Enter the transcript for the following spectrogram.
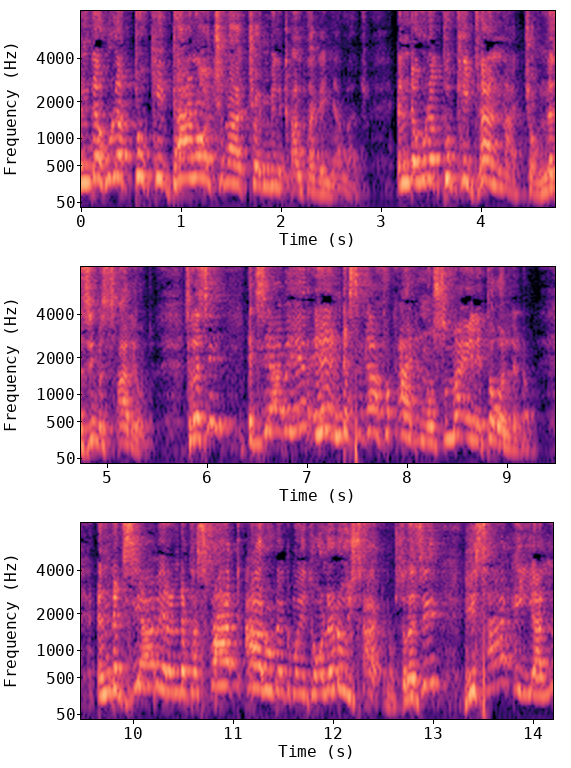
እንደ ሁለቱ ኪዳኖች ናቸው የሚል ቃል ታገኛላቸው። እንደ ሁለቱ ኪዳን ናቸው እነዚህ ምሳሌዎች። ስለዚህ እግዚአብሔር ይሄ እንደ ስጋ ፈቃድ ነው እስማኤል የተወለደው። እንደ እግዚአብሔር እንደ ተስፋ ቃሉ ደግሞ የተወለደው ይስሐቅ ነው። ስለዚህ ይስሐቅ እያለ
